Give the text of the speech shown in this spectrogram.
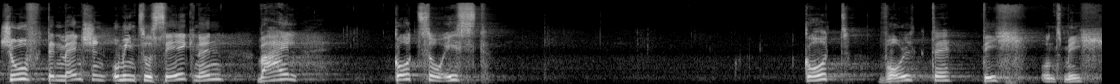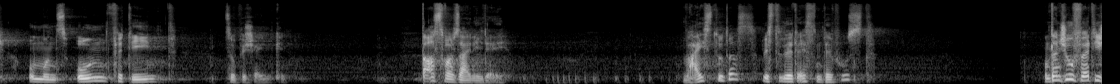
schuf den Menschen, um ihn zu segnen, weil Gott so ist. Gott wollte dich und mich, um uns unverdient zu beschenken. Das war seine Idee. Weißt du das? Bist du dir dessen bewusst? Und dann schuf er die,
